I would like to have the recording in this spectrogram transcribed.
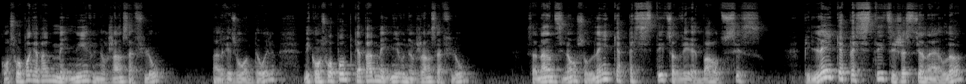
qu'on ne soit pas capable de maintenir une urgence à flot dans le réseau Ontario, mais qu'on ne soit pas capable de maintenir une urgence à flot, ça n'en dit long sur l'incapacité de se revirer de bord du 6. Puis l'incapacité de ces gestionnaires-là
